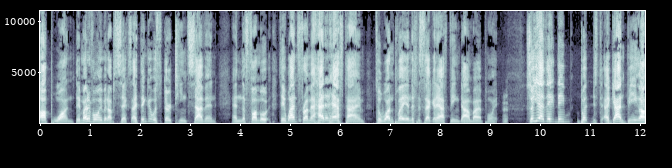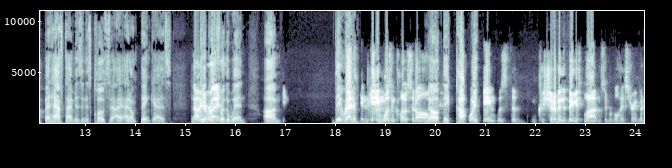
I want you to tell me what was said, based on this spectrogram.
up one. They might have only been up six. I think it was 13-7, and the fumble. They went from ahead at halftime to one play into the second half being down by a point. Mm. So yeah, they they. But again, being up at halftime isn't as close. I, I don't think as No, you're right. for the win. Um, they the Redskins game wasn't close at all. no, they Cowboys game was the should have been the biggest blowout in Super Bowl history, but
